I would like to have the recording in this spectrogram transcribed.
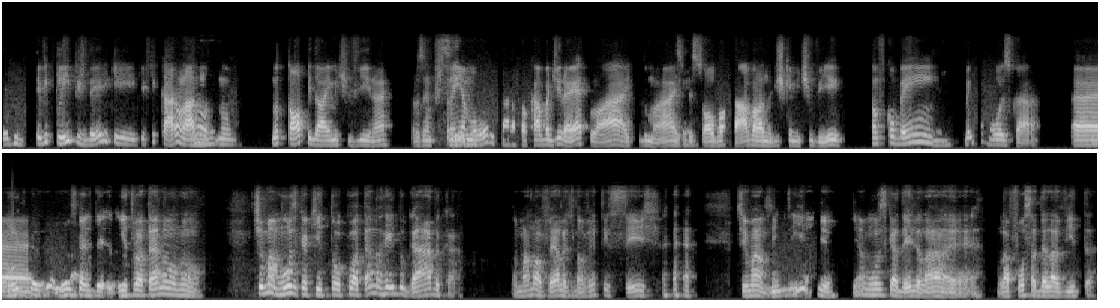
teve, teve, clipes dele que, que ficaram lá no, no, no, top da MTV, né? Por exemplo, Estranho Sim. Amor, o cara tocava direto lá e tudo mais, Sim. o pessoal votava lá no disco MTV. Então ficou bem, bem famoso, cara. É... Músicas, de... entrou até no, no, Tinha uma música que tocou até no Rei do Gado, cara. Uma novela de 96. Tinha uma. Ixi, tinha a música dele lá, é, La Força della Vita.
